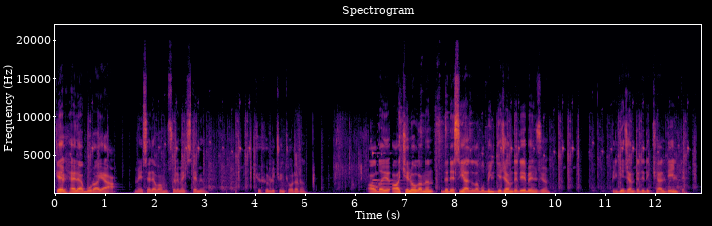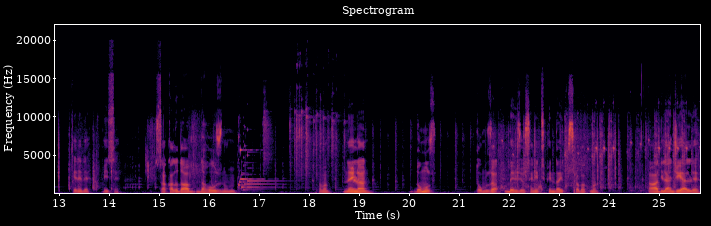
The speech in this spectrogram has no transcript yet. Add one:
Gel hele buraya. Neyse devamını söylemek istemiyorum. Küfürlü çünkü orada. Aldayı Akeli olanın dedesi geldi la bu Bilgecan dedeye benziyor. Bilgecan dede de kel değil de. Gene de neyse. Sakalı daha daha uzun onun. Tamam. Ne lan? Domuz. Domuza benziyor senin tipin dayı kusura bakma. Aa dilenci geldi.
